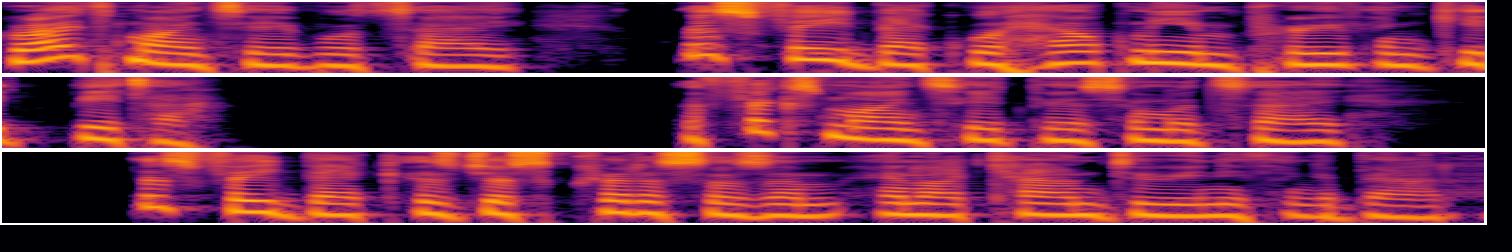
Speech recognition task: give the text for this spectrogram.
Growth mindset would say, This feedback will help me improve and get better. The fixed mindset person would say, this feedback is just criticism and I can't do anything about it.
